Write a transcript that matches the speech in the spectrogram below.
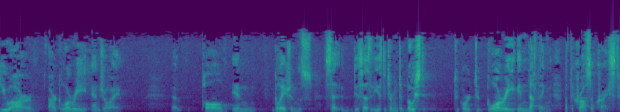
You are our glory and joy. Uh, Paul in Galatians says that he is determined to boast to, or to glory in nothing but the cross of Christ.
